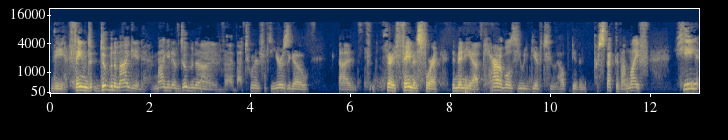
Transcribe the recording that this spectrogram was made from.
The famed Dubna Magid, Magid of Dubna, uh, about 250 years ago, uh, very famous for the many uh, parables he would give to help give him perspective on life. He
